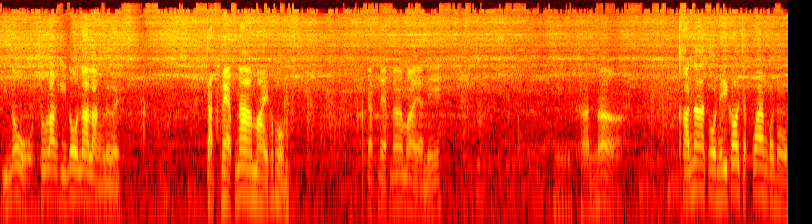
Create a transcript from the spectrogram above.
ฮีโน่ช่วงล่างฮีโน่หน้าหลังเลย จัดแหนบหน้าใหม่ครับผม จัดแหนบหน้าใหม่อันนี้นี่คานหน้าคานหน้าตัวนี้ก็จะกว้างกว่าเดิม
